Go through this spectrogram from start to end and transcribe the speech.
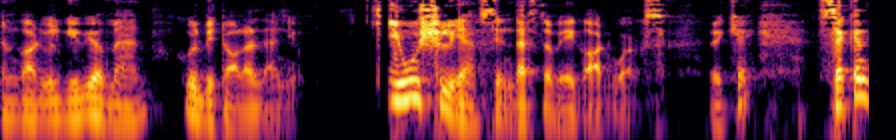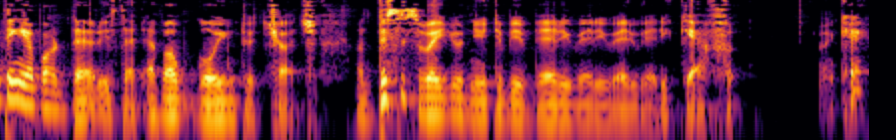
And God will give you a man who will be taller than you. Usually I've seen that's the way God works. Okay. Second thing about there is that about going to church. This is where you need to be very, very, very, very careful. Okay.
